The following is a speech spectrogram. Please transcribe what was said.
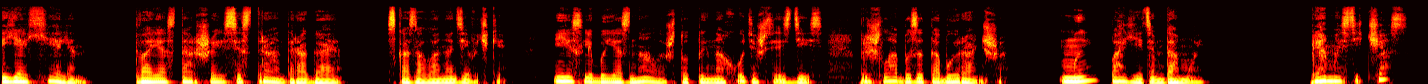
«Я Хелен, твоя старшая сестра, дорогая», — сказала она девочке. «Если бы я знала, что ты находишься здесь, пришла бы за тобой раньше. Мы поедем домой». «Прямо сейчас?»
